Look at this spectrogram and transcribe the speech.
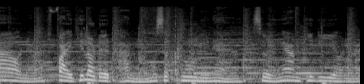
9 นะ ไฟที่เราเดินผ่านมาเมื่อสักครู่นี้นะ สวยงามทีเดียวนะ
